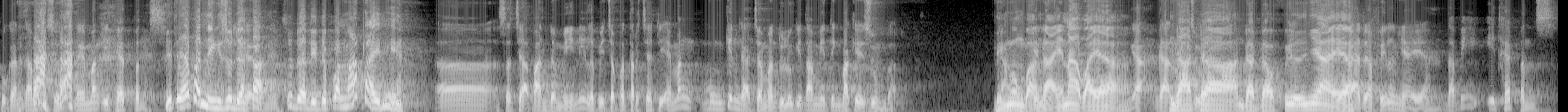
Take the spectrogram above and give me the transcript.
bukan kami Sun, memang it happens. Itu apa nih sudah Iya, iya. sudah di depan mata ini. Eh, sejak pandemi ini lebih cepat terjadi. Emang mungkin nggak zaman dulu kita meeting pakai Zoom, Pak? Bingung Pak, enggak enak Pak ya. Nggak- nggak Nggak ada nggak ada feel-nya ya. Nggak ada feel-nya ya, tapi it happens.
